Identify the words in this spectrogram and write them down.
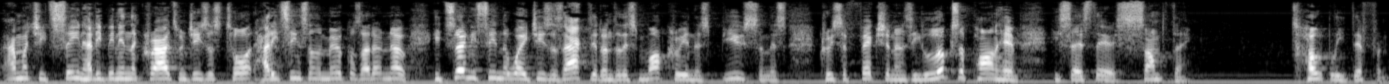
how much he'd seen. Had he been in the crowds when Jesus taught? Had he seen some of the miracles? I don't know. He'd certainly seen the way Jesus acted under this mockery and this abuse and this crucifixion. And as he looks upon him, he says, There is something totally different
